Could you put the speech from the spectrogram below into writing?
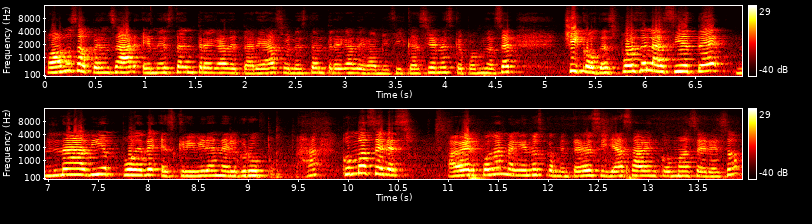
O vamos a pensar en esta entrega de tareas o en esta entrega de gamificaciones que podemos hacer. Chicos, después de las 7 nadie puede escribir en el grupo. ¿Cómo hacer eso? A ver, pónganme ahí en los comentarios si ya saben cómo hacer eso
